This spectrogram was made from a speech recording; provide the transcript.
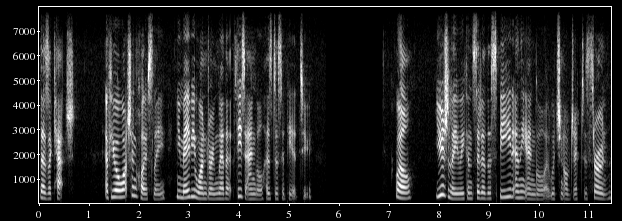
there's a catch. If you are watching closely, you may be wondering where that theta angle has disappeared to. Well, usually we consider the speed and the angle at which an object is thrown,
